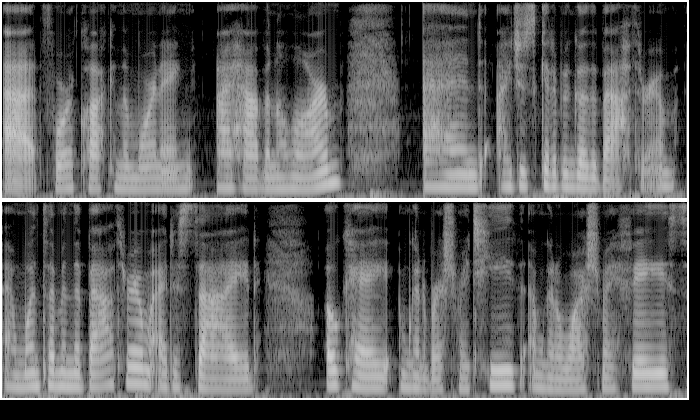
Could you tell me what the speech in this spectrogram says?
at four o'clock in the morning? I have an alarm and I just get up and go to the bathroom. And once I'm in the bathroom, I decide okay, I'm going to brush my teeth, I'm going to wash my face.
